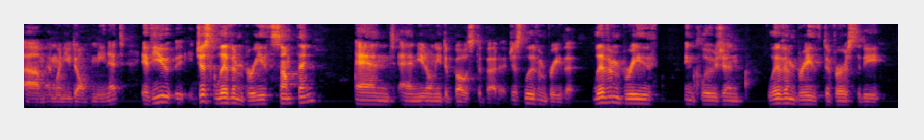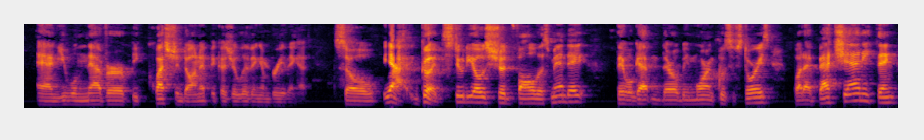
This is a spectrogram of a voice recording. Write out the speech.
um, and when you don't mean it. If you just live and breathe something, and and you don't need to boast about it. Just live and breathe it. Live and breathe inclusion. Live and breathe diversity, and you will never be questioned on it because you're living and breathing it. So yeah, good. Studios should follow this mandate. They will get there will be more inclusive stories. But I bet you anything,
